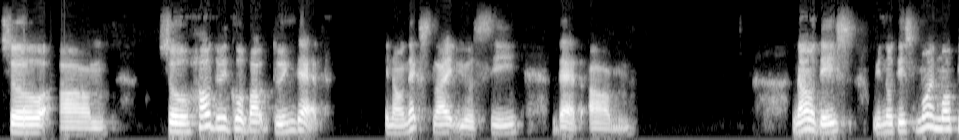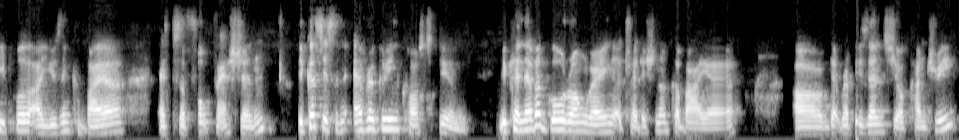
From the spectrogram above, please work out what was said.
So, um, so how do we go about doing that? In our next slide, you'll see that um, nowadays we notice more and more people are using kebaya as a folk fashion because it's an evergreen costume. You can never go wrong wearing a traditional kebaya uh, that represents your country.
